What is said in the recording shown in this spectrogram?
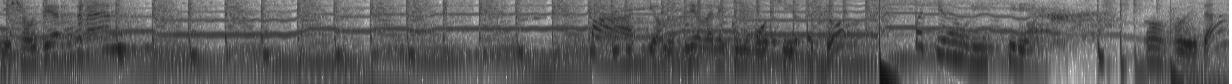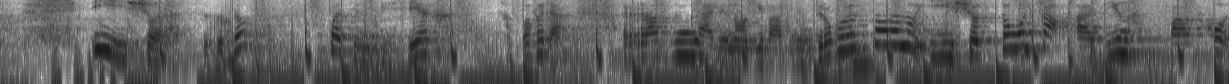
Еще удерживаем. Подъем. Сделали глубокий вдох потянулись вверх, выдох. И еще раз вдох, потянулись вверх, выдох. Размяли ноги в одну в другую сторону и еще только один подход.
